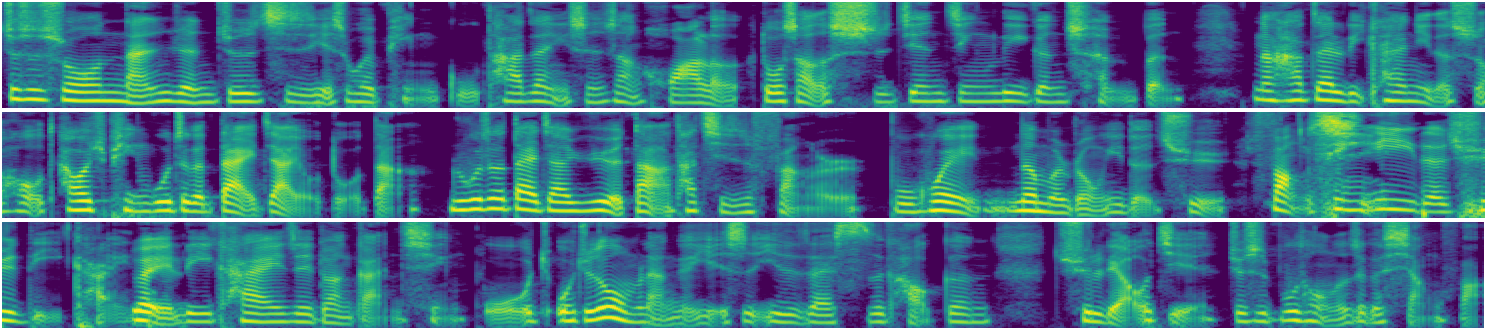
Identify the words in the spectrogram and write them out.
就是说，男人就是其实也是会评估他在你身上花了多少的时间、精力跟成本。那他在离开你的时候，他会去评估这个代价有多大。如果这个代价越大，他其实反而不会那么容易的去放弃，轻易的去离开。对，离开这段感情。我我觉得我们两个也是一直在思考跟去了解，就是不同的这个想法。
